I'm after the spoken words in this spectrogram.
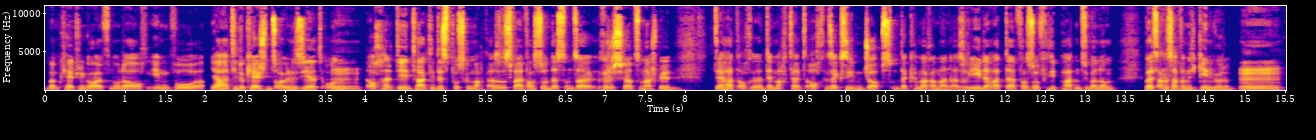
beim Catering geholfen oder auch irgendwo, ja, hat die Locations organisiert und mm. auch halt den Tag die Dispos gemacht. Also das war einfach so, dass unser Regisseur zum Beispiel, der hat auch, der macht halt auch sechs, sieben Jobs und der Kameramann, also jeder hat da einfach so viele Departments übernommen, weil es anders einfach nicht gehen würde. Mm.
